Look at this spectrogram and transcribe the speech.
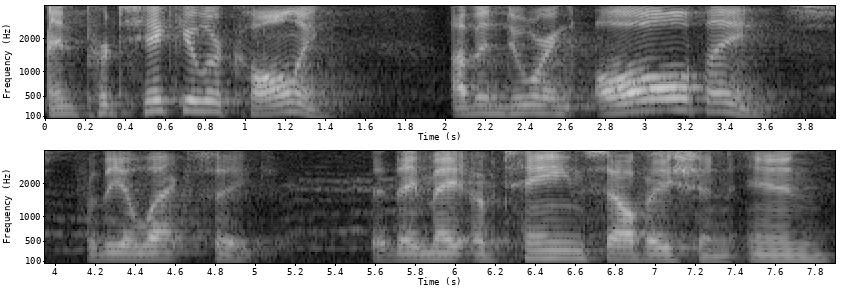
and particular calling of enduring all things for the elect's sake, that they may obtain salvation in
